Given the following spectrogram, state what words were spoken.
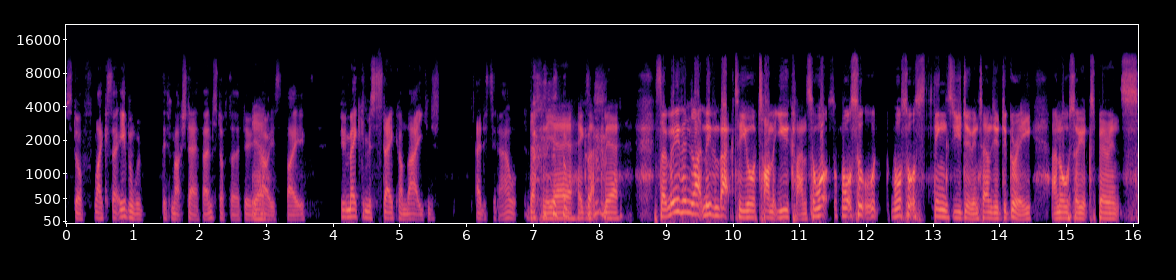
stuff like I said, even with this Match Day FM stuff that I do Yeah. now. It's like if you make a mistake on that, you can just edit it out. definitely yeah, yeah exactly yeah. So moving like moving back to your time at UCLan so what what sort of, what sort of things do you do in terms of your degree and also your experience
